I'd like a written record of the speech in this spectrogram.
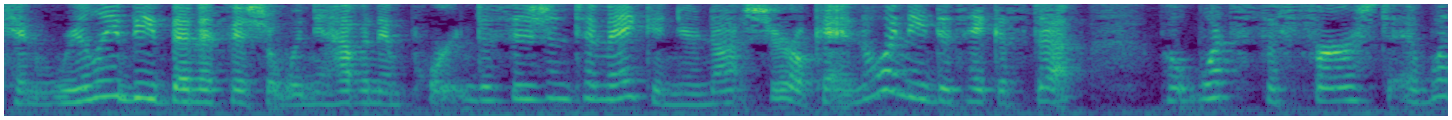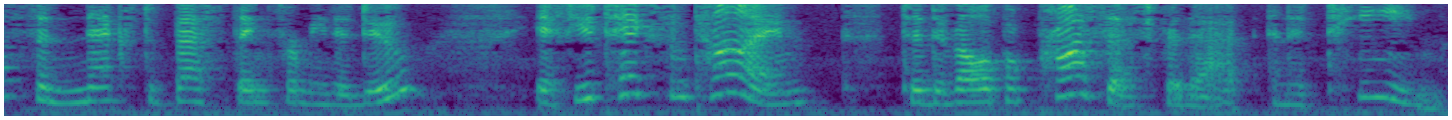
can really be beneficial when you have an important decision to make and you're not sure, okay, I know I need to take a step, but what's the first and what's the next best thing for me to do? If you take some time to develop a process for that and a team,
